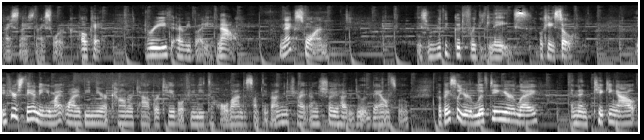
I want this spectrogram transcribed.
Nice, nice, nice work. Okay. Breathe, everybody. Now, next one is really good for the legs. Okay, so if you're standing, you might want to be near a countertop or table if you need to hold on to something. But I'm gonna try, I'm gonna show you how to do a balance move. So basically you're lifting your leg and then kicking out,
